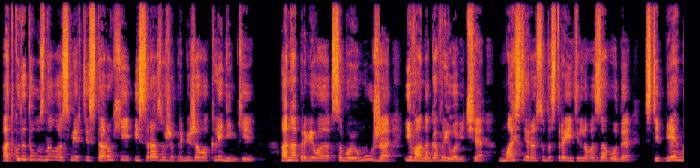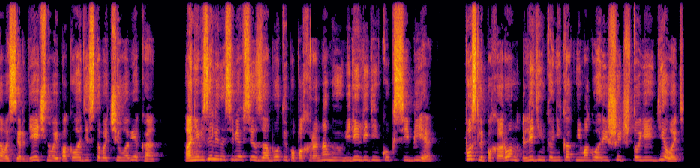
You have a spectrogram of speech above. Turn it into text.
откуда-то узнала о смерти старухи и сразу же прибежала к Лиденьке. Она привела с собой мужа, Ивана Гавриловича, мастера судостроительного завода, степенного, сердечного и покладистого человека. Они взяли на себя все заботы по похоронам и увели Лиденьку к себе. После похорон Лиденька никак не могла решить, что ей делать.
